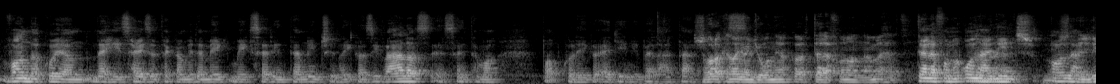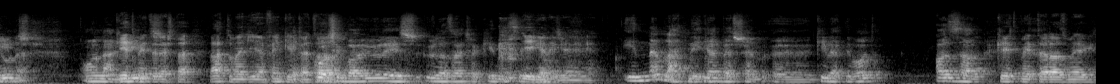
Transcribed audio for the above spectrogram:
vannak olyan nehéz helyzetek, amire még, még szerintem nincs igazi válasz, ez szerintem a papkolléga egyéni belátása. Valaki nagyon gyónni akar, telefonon nem lehet? Telefonon online nem nincs, nincs, online nincs. nincs online Két nincs. méteres, tehát láttam egy ilyen fényképet. Kocsiba a... ül és ül az atya kint. Igen, igen, igen. Én nem látnék ebben sem ö, kivetni volt. Azzal... Két méter az még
